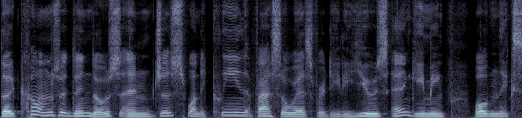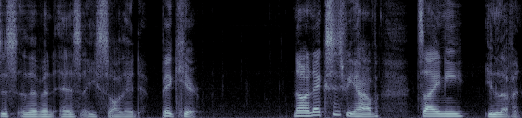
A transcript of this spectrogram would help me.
that comes with Windows and just want a clean, fast OS for daily use and gaming, well, Nexus 11 is a solid pick here. Now, next is we have Tiny 11.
